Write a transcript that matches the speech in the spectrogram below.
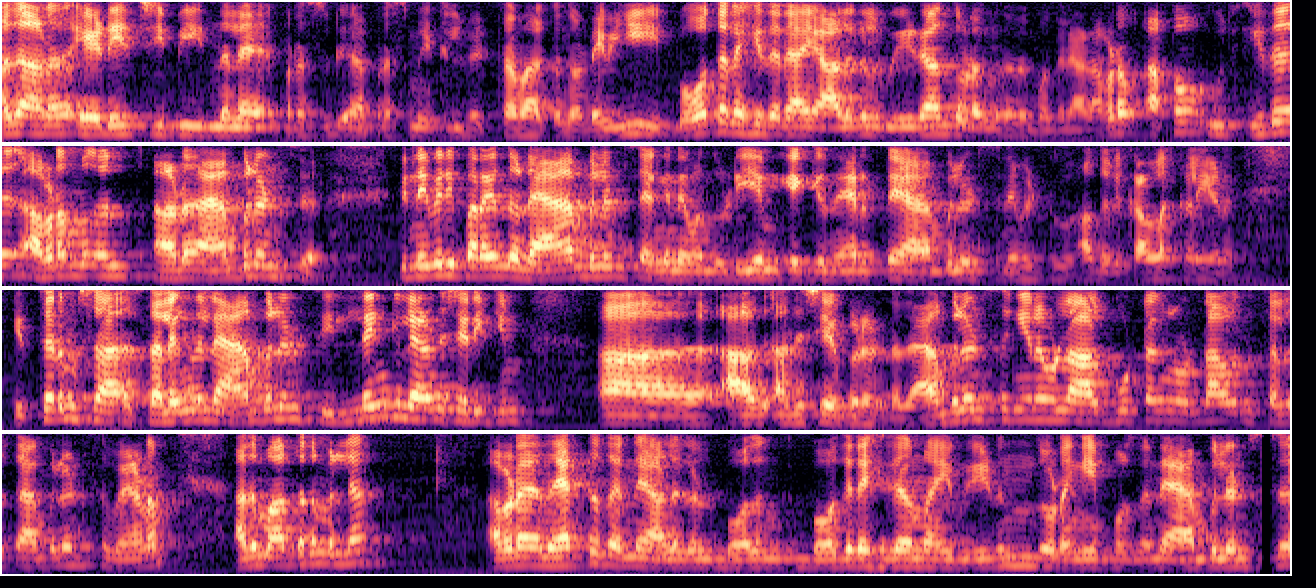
അതാണ് എ ഡി ജി പി ഇന്നലെ പ്രസ് പ്രസ് മീറ്റിൽ വ്യക്തമാക്കുന്നുണ്ട്. ഈ ബോധരഹിതരായ ആളുകൾ വീഴാൻ തുടങ്ങുന്നത് മുതലാണ്. അവിടെ അപ്പോൾ ഇത് അവിടെ മുതൽ ആണ് ആംബുലൻസ്. പിന്നെ ഇവർ പറയുന്നുണ്ട് ആംബുലൻസ് എങ്ങനെ വന്നു? ഡി എം കെക്ക് നേരത്തെ ആംബുലൻസിനെ വിട്ടു. അതൊരു കള്ളക്കളിയാണ്. ഇത്തരം സ്ഥലങ്ങളിൽ ആംബുലൻസ് ഇല്ലെങ്കിലാണ് ശരിക്കും അതിശയപ്പെടേണ്ടത്. ആംബുലൻസ് ഇങ്ങനെയുള്ള ആൾക്കൂട്ടങ്ങൾ ഉണ്ടാകുന്ന സ്ഥലത്ത് ആംബുലൻസ് വേണം. അത് മാത്രമല്ല അവിടെ നേരത്തെ തന്നെ ആളുകൾ ബോധം ബോധരഹിതമായി വീഴുന്നു തുടങ്ങിയപ്പോൾ തന്നെ ആംബുലൻസ്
